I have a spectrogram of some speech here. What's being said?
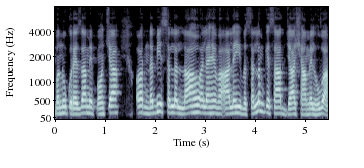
بنو قریضہ میں پہنچا اور نبی صلی اللہ علیہ وآلہ وسلم کے ساتھ جا شامل ہوا۔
